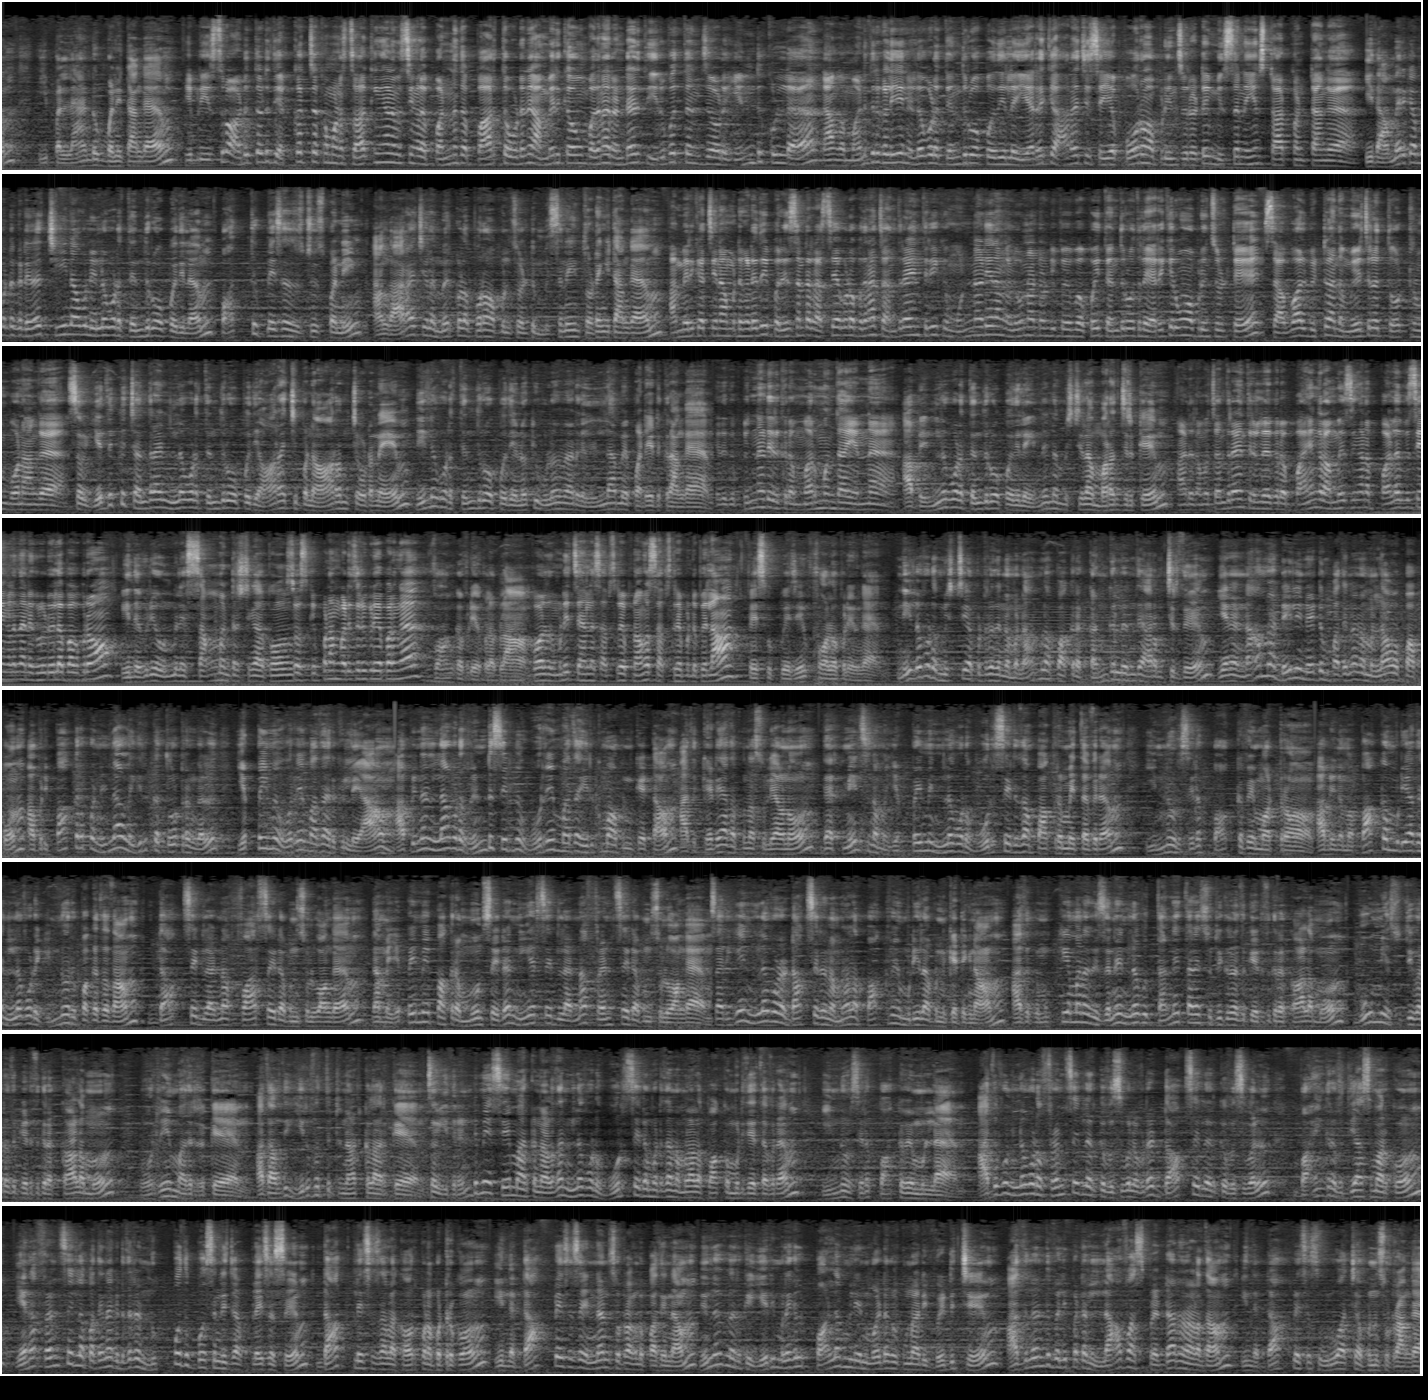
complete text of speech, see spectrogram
இப்ப லேண்டும் பண்ணிட்டாங்க. இப்படி இஸ்ரோ அடுத்தடுத்து எக்கச்சக்கமான ஷாக்கிங்கான விஷயங்களை பண்ணதை பார்த்த உடனே அமெரிக்காவும் பார்த்தீங்கன்னா ரெண்டாயிரத்தி இருபத்தஞ்சோட எண்டுக்குள்ள நாங்க மனிதர்களையே நிலவோட தென்துருவ பகுதியில் இறக்கி ஆராய்ச்சி செய்ய போறோம் அப்படின்னு சொல்லிட்டு மிஷனையும் ஸ்டார்ட் பண்ணிட்டாங்க. இது அமெரிக்கா மட்டும் கிடையாது சீனாவும் நிலவோட தென்துருவ பகுதியில பத்து பிளேசஸ் சூஸ் பண்ணி அங்க ஆராய்ச்சிகளை மேற்கொள்ள போறோம் அப்படின்னு சொல்லிட்டு மிஷனையும் தொடங்கிட்டாங்க. அமெரிக்கா சீனா மட்டும் கிடையாது இப்போ ரீசெண்டாக ரஷ்யா கூட பார்த்தீங்கன்னா சந்திராயன் த்ரீக்கு முன்னாடியே நாங்கள் லூனா டுவெண்ட்டி ஃபைவ் போய் தென்துருவத்தில் இறக்கிடுவோம் அப்படின்னு சொல்லிட்டு சவால் விட்டு அந்த முயற்சியில் தோற்றும் போனாங்க. சோ எதுக்கு சந்திரன் நிலவோட தென்துருவ பகுதி ஆராய்ச்சி பண்ண ஆரம்பிச்ச உடனே நிலவோட பகுதியை நோக்கி உலக நாடுகள் எல்லாமே படையெடுக்கிறாங்க. இதுக்கு பின்னாடி இருக்கிற மர்மம் தான் என்ன? அப்படி நிலவோட பகுதியில என்னென்ன மிஸ்டெல்லாம் மறைஞ்சிருக்கு? அது நம்ம சந்திராயன் த்ரீல இருக்கிற பயங்கர அமேசிங்கான பல விஷயங்களை தான் எனக்கு வீடியோவில் பார்க்க போகிறோம் இந்த வீடியோ உண்மையிலே செம்ம இன்ட்ரெஸ்டிங்கா இருக்கும். ஸோ ஸ்கிப் பண்ணாம கடைசி பாருங்க. வாங்க வீடியோ கிளப்பலாம் போகிறதுக்கு முன்னாடி சேனலை சப்ஸ்கிரைப் பண்ணுவாங்க சப்ஸ்கிரைப் பண்ணிட்டு போயிடலாம். ஃபேஸ்புக் பேஜையும் ஃபாலோ பண்ணிருங்க. நிலவோட மிஸ்ட்ரி அப்படின்றது நம்ம நார்மலா பாக்குற கண்கள்ல இருந்தே ஆரம்பிச்சிருது. ஏன்னா நாமளா டெய்லி நைட்டும் பாத்தீங்கன்னா நம்ம நிலாவை பார்ப்போம். அப்படி பாக்குறப்ப நிலாவில் இருக்க தோற்றங்கள் எப்பயுமே ஒரே மாதிரி தான் இருக்கு இல்லையா? அப்படின்னா நிலாவோட ரெண்டு சைடுமே ஒரே மாதிரி தான் இருக்குமா அப்படின்னு கேட்டா அது கிடையாது அப்படின்னு தான் சொல்லி ஆகணும். தட் மீன்ஸ் நம்ம எப்பயுமே நிலவோட ஒரு சைடு தான் பாக்குறோமே தவிர இன்னொரு சைடை பார்க்கவே மாட்டோம். அப்படி நம்ம பார்க்க முடியாத நிலவோட இன்னொரு பக்கத்தை தான் டார்க் சைடு இல்லைன்னா ஃபார் சைடு அப்படின்னு சொல்லுவாங்க. நம்ம எப்பயுமே பாக்குற மூணு சைடு நியர் சைடு இல்லைன்னா ஃப்ரண்ட் சைடு அப்படின்னு சொல்லுவாங்க. சரி ஏன் நிலவோட டார்க் சைடு நம்மளால பார்க்கவே முடியல அப்படின்னு கேட்டீங்கன்னா அதுக்கு முக்கியமான ரீசனே நிலவு தன்னைத்தானே சுற்றிக்கிறதுக்கு எடுத்துக்கிற காலமும் பூமியை சுத்தி வர்றதுக்கு எடுத்துக்கிற காலமும் ஒரே மாதிரி இருக்கு. அதாவது இருபத்தெட்டு நாட்களா இருக்கு. ஸோ இது ரெண்டுமே சேமா இருக்கனால தான் நிலவோட ஒரு சைடை மட்டும் தான் நம்மளால பார்க்க முடியுதே தவிர இன்னொரு சைடை பார்க்கவே முடியல. அதுவும் நிலவோட ஃப்ரண்ட் சைடில் இருக்க விசுவலை விட டார்க் சைடில் இருக்க விசுவல் பயங்கர வித்தியாசமா இருக்கும். ஏன்னா ஃப்ரண்ட் சைடில் பார்த்தீங்கன்னா கிட்டத்தட்ட முப்பது பர்சன்டேஜ் ஆஃப் பிளேசஸ் டார்க் பிளேசஸால கவர் பண்ணப்பட்டிருக்கும். இந்த டார்க் பிளேசஸ் என்னன்னு சொல்றாங்கன்னு பார்த்தீங்கன்னா நிலவில் இருக்க எரிமலைகள் பல மில்லியன் வருடங்களுக்கு முன்னாடி வெடிச்சு அதுல இருந்து வெளிப்பட்ட லாவா ஸ்ப்ரெட் ஆனனால தான் இந்த டார்க் பிளேசஸ் உருவாச்சு அப்படின்னு சொல்றாங்க.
